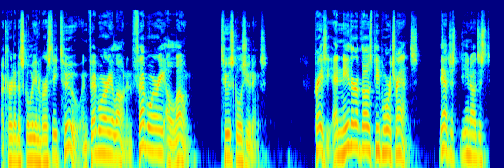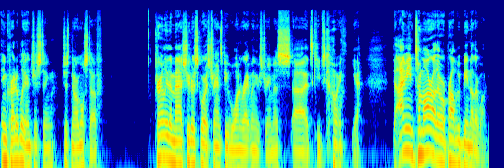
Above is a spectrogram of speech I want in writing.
Occurred at a school or university 2 in February alone. In February alone, two school shootings. Crazy. And neither of those people were trans. Yeah, just, you know, just incredibly interesting. Just normal stuff. Currently, the mass shooter score is trans people, one right wing extremists. Uh, it keeps going. yeah. I mean, tomorrow there will probably be another one.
